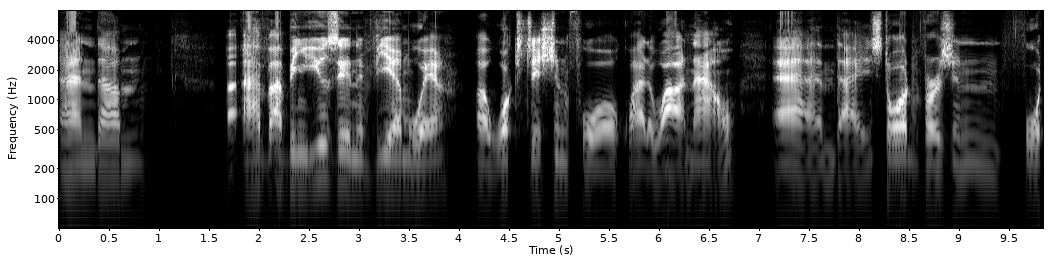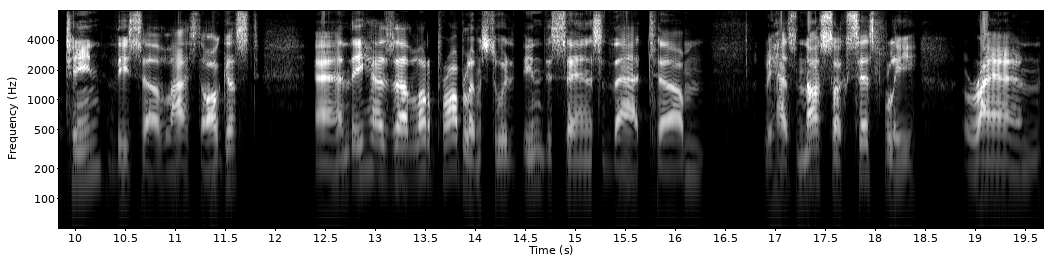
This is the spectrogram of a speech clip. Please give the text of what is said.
and um, I've, I've been using VMware uh, workstation for quite a while now. And I installed version 14 this uh, last August. And it has a lot of problems to it in the sense that um, it has not successfully ran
